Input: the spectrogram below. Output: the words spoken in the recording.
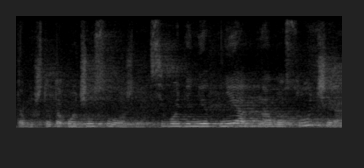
потому что это очень сложно. Сегодня нет ни одного случая,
